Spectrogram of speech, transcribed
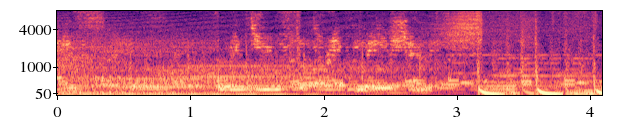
Trance Paradise with Euphoric Nation.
